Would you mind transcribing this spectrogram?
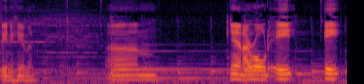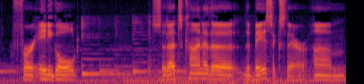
being a human. Um, yeah, and I rolled eight, eight for 80 gold so that's kind of the the basics there. Um,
